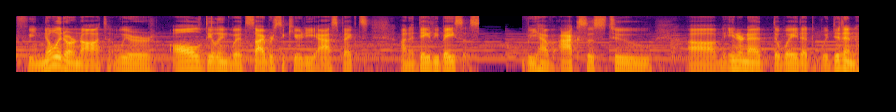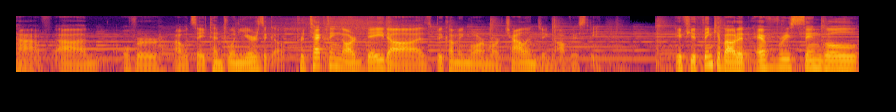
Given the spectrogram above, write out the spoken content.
If we know it or not, we're all dealing with cybersecurity aspects on a daily basis. We have access to uh, the internet the way that we didn't have um, over, I would say, 10, 20 years ago. Protecting our data is becoming more and more challenging, obviously. If you think about it, every single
